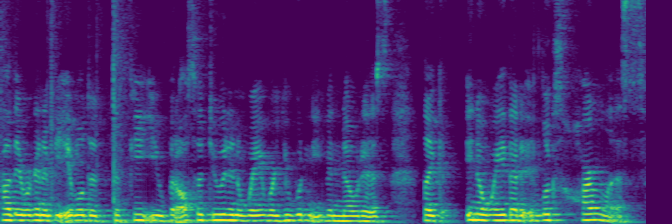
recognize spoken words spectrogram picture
How they were going to be able to defeat you, but also do it in a way where you wouldn't even notice. Like in a way that it looks harmless.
